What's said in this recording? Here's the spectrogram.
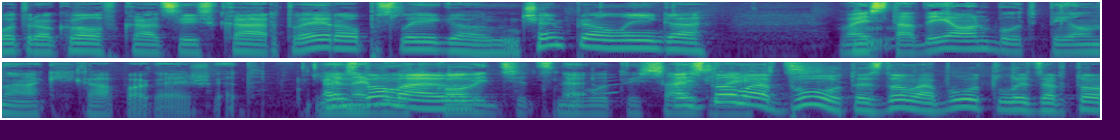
otro kvalifikācijas kārtu Eiropas līgā un Čempionu līgā. vai stadioni būtu pilnāki kā pagājušajā gadā? Ja Es domāju- Covid, ja tas nebūtu viss Es domāju, būtu, es domāju, būtu līdz ar to,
